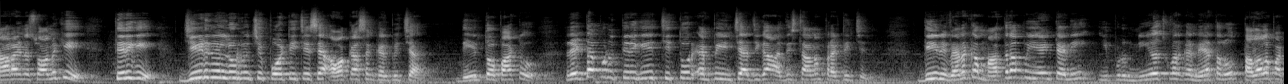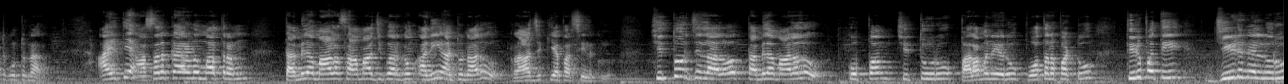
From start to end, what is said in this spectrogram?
నారాయణ స్వామికి తిరిగి జీడినెల్లూరు నుంచి పోటీ చేసే అవకాశం కల్పించారు. దీంతో పాటు రెడ్డప్పను తిరిగి చిత్తూరు ఎంపీ ఇన్ఛార్జిగా అధిష్టానం ప్రకటించింది. దీని వెనక మతలబు ఏంటని ఇప్పుడు నియోజకవర్గ నేతలు తలలు పట్టుకుంటున్నారు. అయితే అసలు కారణం మాత్రం తమిళమాల సామాజిక వర్గం అని అంటున్నారు రాజకీయ పరిశీలకులు. చిత్తూరు జిల్లాలో తమిళమాలలు కుప్పం చిత్తూరు పలమనేరు పూతలపట్టు తిరుపతి జీడినెల్లూరు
